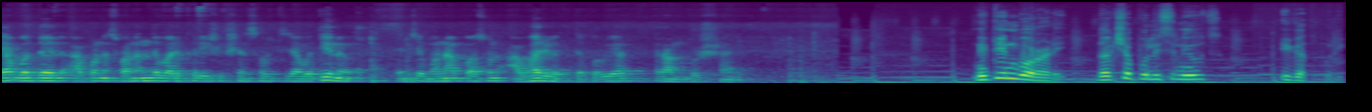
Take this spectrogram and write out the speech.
त्याबद्दल आपण स्वानंद वारकरी शिक्षण संस्थेच्या वतीनं त्यांचे मनापासून आभार व्यक्त करूयात. रामकृष्णाने नितीन बोराडे दक्ष पोलीस न्यूज इगतपुरी.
